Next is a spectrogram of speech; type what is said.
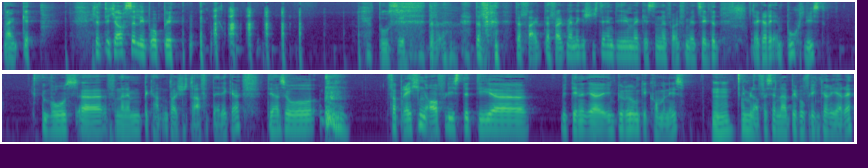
Danke. Ich habe dich auch sehr lieb, Opi. Bussi. Da, da, da, fällt, da fällt mir eine Geschichte ein, die mir gestern ein Freund von mir erzählt hat, der gerade ein Buch liest, wo es äh, von einem bekannten deutschen Strafverteidiger, der so Verbrechen auflistet, die er, mit denen er in Berührung gekommen ist. Im Laufe seiner beruflichen Karriere.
